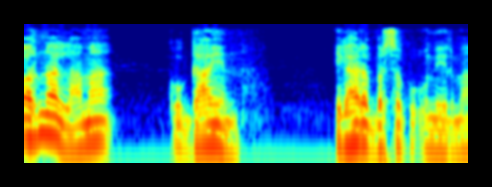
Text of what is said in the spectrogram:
अरूणा लामाको गायन एघार वर्षको उमेरमा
